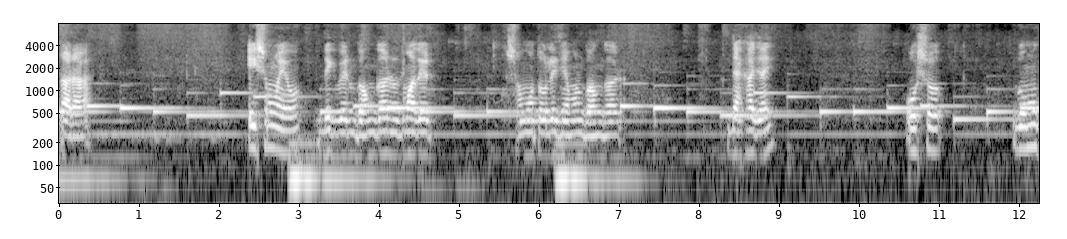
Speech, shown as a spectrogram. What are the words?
তারা এই সময়েও দেখবেন গঙ্গা আমাদের সমতলে যেমন গঙ্গার দেখা যায়। অবশ্য গোমুখ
